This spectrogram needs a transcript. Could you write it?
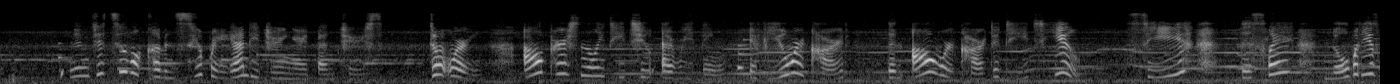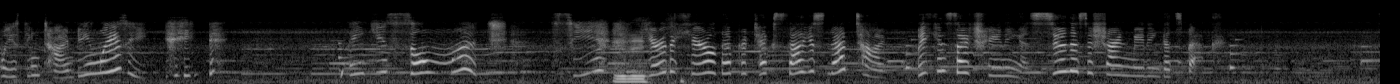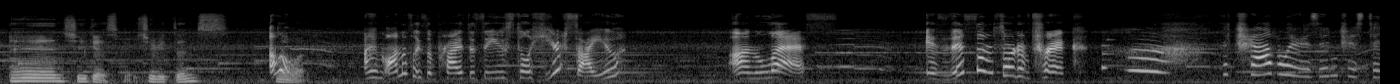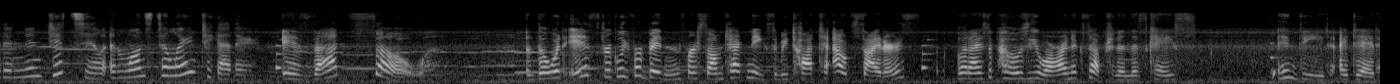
Ninjutsu will come in super handy during your adventures. Don't worry, I'll personally teach you everything. If you work hard, then I'll work hard to teach you. See? This way, nobody's wasting time being lazy. Thank you so much. See? Really? You're the hero that protects Sayu's nap time. We can start training as soon as the Shrine Maiden gets back. And she gets she returns. Now Oh. what? I'm honestly surprised to see you still here, Sayu. Unless... Is this some sort of trick? The Traveler is interested in ninjutsu and wants to learn together. Is that so? Though it is strictly forbidden for some techniques to be taught to outsiders, but I suppose you are an exception in this case. Indeed, I did.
